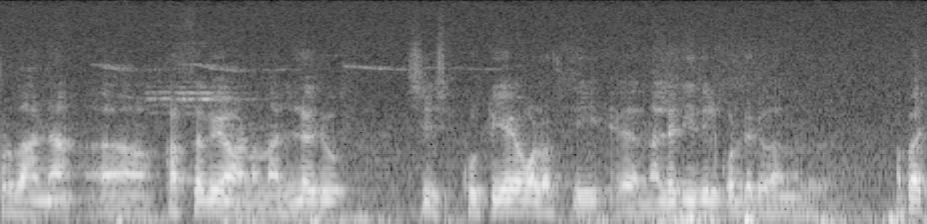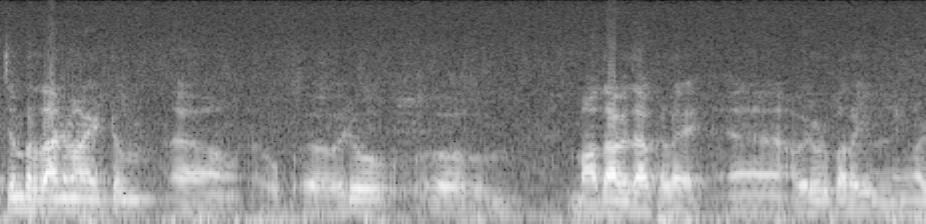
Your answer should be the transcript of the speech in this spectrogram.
പ്രധാന കർത്തവ്യമാണ് നല്ലൊരു ശിശു കുട്ടിയെ വളർത്തി നല്ല രീതിയിൽ കൊണ്ടുവരിക എന്നുള്ളത്. അപ്പോൾ അച്ഛൻ പ്രധാനമായിട്ടും ഒരു മാതാപിതാക്കളെ അവരോട് പറയും നിങ്ങൾ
